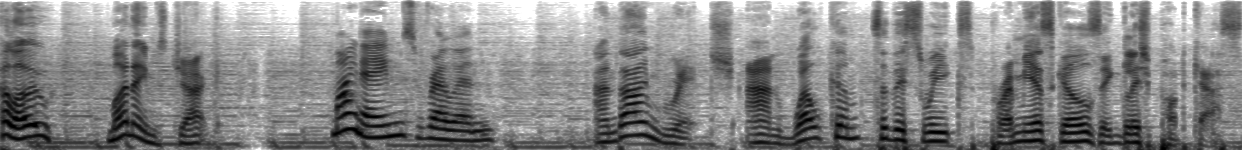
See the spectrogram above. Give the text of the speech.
Hello, my name's Jack. My name's Rowan. And I'm Rich, and welcome to this week's Premier Skills English podcast.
